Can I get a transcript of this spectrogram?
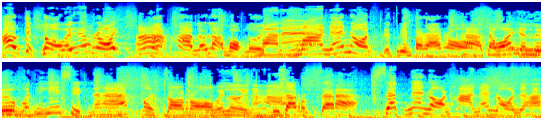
อ้าวติดต่อไว้เรียบร้อยอะทักทามแล้วล่ะบอกเลย มาแน่ มาแน่นอน เดี๋ยวเตรียมปลาร้ารอค่ะ แต่ว่าอย่าลืมวันที่ 20 นะคะ เปิดจอรอไว้เลยนะคะคู่ซ่ารถแซ่บค่ะแซ่บแน่นอนหาแน่นอนนะคะ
